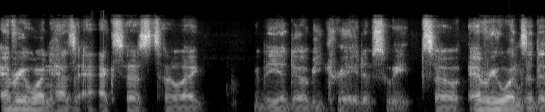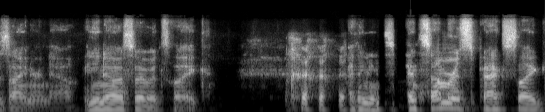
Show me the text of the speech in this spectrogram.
everyone has access to like the Adobe Creative Suite. So everyone's a designer now, you know? So it's like, I think in, in some respects, like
